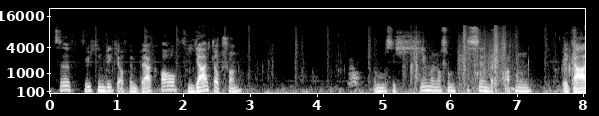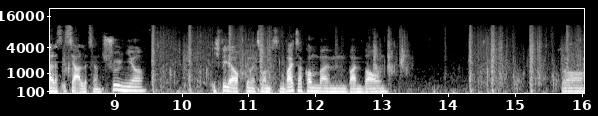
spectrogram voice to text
Jetzt äh, führe ich den Weg hier auf den Berg rauf. Ja, ich glaube schon. Dann muss ich hier mal noch so ein bisschen wegmachen. Egal, das ist ja alles ganz schön hier. Ich will ja auch jetzt mal ein bisschen weiterkommen beim, beim Bauen. So.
